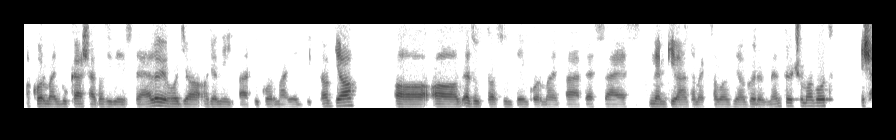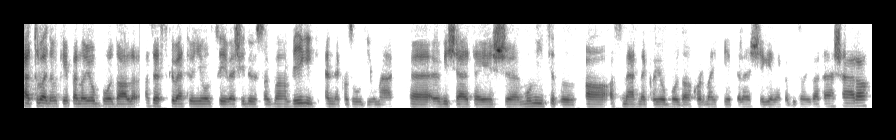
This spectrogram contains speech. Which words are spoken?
a kormány bukását az idézte elő, hogy a, hogy a négypárti kormány egyik tagja, a, az ezúttal szintén kormánypárt SAS nem kívánta megszavazni a görög mentőcsomagot, és hát tulajdonképpen a jobb oldal az ezt követő 8 éves időszakban végig ennek az ódiumát e, viselte, és muníciót a, a Smernek a jobb oldal kormány képtelenségének a bizonygatására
